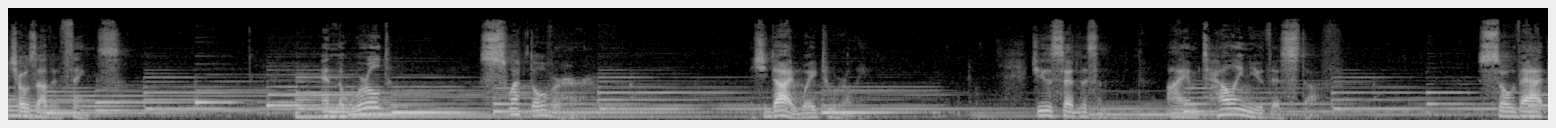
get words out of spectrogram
chose other things. And the world swept over her. And she died way too early. Jesus said, Listen, I am telling you this stuff so that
